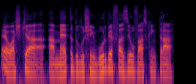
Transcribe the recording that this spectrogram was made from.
É, eu acho que a, a meta do Luxemburgo é fazer o Vasco entrar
